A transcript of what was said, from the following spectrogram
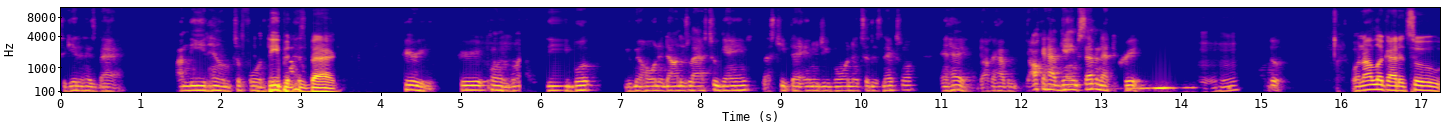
to get in his bag. I need him to force deep in his bag. Period. Period. Point blank. The book You've been holding it down these last two games. Let's keep that energy going into this next one. And hey, y'all can have y'all can have game seven at the crib. Mm-hmm. When I look at it too,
